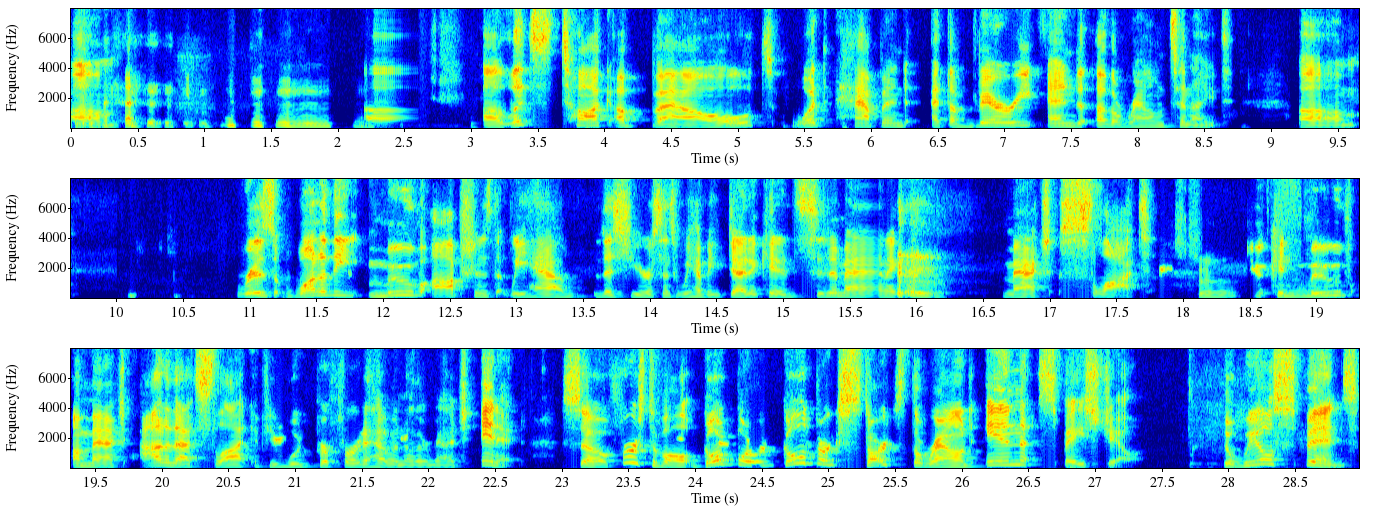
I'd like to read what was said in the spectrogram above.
Um, uh, uh, let's talk about what happened at the very end of the round tonight. Um, Riz, one of the move options that we have this year, since we have a dedicated cinematic match slot, Mhm. you can move a match out of that slot if you would prefer to have another match in it. So, first of all, Goldberg Goldberg starts the round in space jail. The wheel spins.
